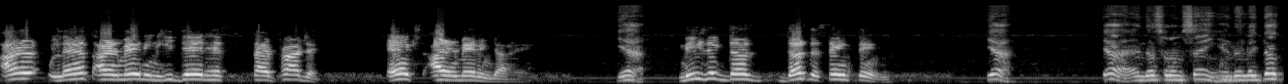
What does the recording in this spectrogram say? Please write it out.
Iron left Iron Maiden, he did his side project. Ex Iron Maiden guy. Yeah, Music does does the same thing. yeah, yeah, and that's what I'm saying. And then like that,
